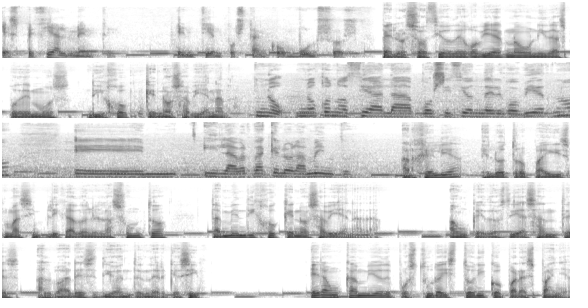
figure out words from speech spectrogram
especialmente en tiempos tan convulsos. Pero el socio de gobierno, Unidas Podemos, dijo que no sabía nada. No, no conocía la posición del gobierno eh, y la verdad que lo lamento. Argelia, el otro país más implicado en el asunto, también dijo que no sabía nada, aunque dos días antes Álvarez dio a entender que sí. Era un cambio de postura histórico para España,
